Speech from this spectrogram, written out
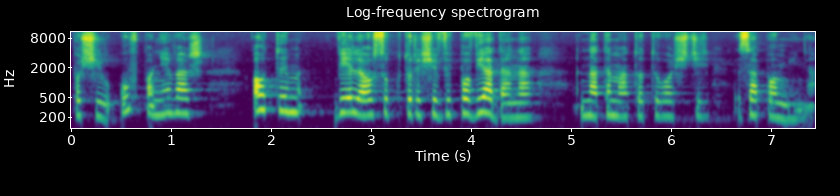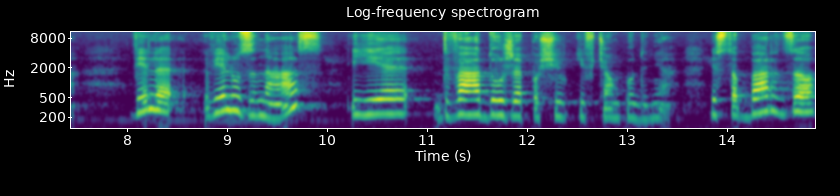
posiłków, ponieważ o tym wiele osób, które się wypowiada na, na temat otyłości, zapomina. Wiele, wielu z nas je dwa duże posiłki w ciągu dnia. Jest to bardzo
